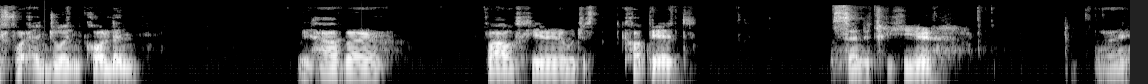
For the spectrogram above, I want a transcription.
for Android and Kotlin. We have our files here, we'll just copy it, send it to here. Alright.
